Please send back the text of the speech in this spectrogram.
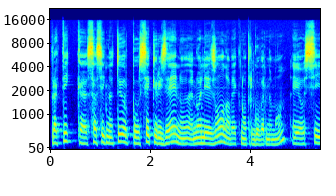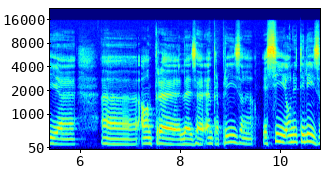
pratique sa signature pour sécuriser nos, nos, liaisons avec notre gouvernement et aussi euh, euh, entre les entreprises. Et si on utilise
